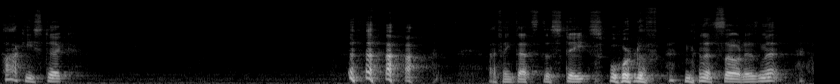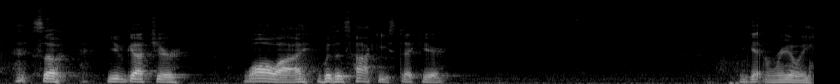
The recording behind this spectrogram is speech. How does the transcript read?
hockey stick. I think that's the state sport of Minnesota, isn't it? So you've got your walleye with his hockey stick here. I'm getting really,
